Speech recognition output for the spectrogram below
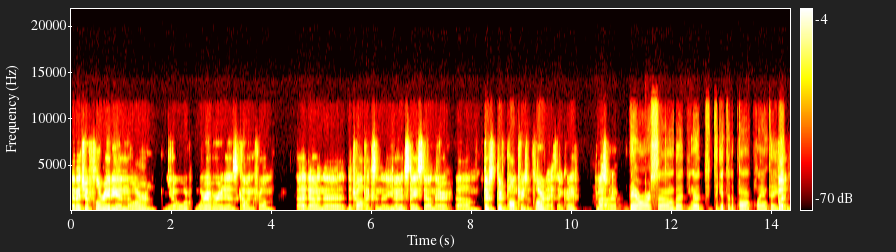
I bet you Floridian or you know wherever it is coming from, uh, down in the the tropics in the United States down there, um, there's there's palm trees in Florida, I think, right? There must be. Uh, There are some, but you know, to, to get to the palm plantation,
